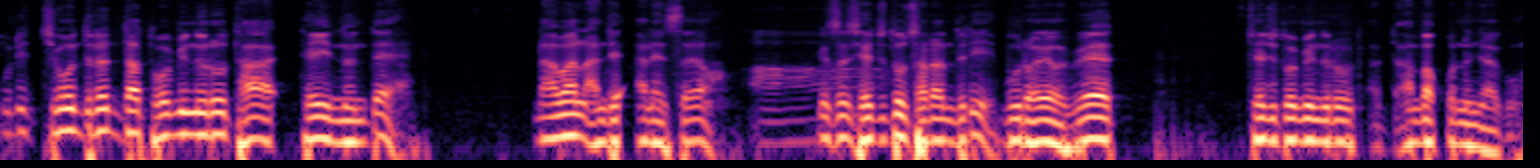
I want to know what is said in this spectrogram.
우리 직원들은 다 도민으로 다 돼 있는데 나만 안, 돼- 안 했어요. 아. 그래서 제주도 사람들이 물어요. 왜 제주도민으로 안 바꿨느냐고.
